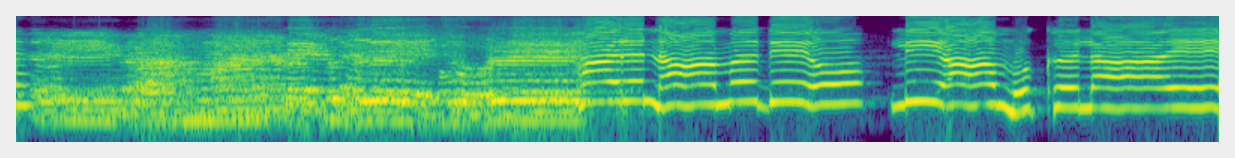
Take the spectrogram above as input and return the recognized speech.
ਖਤਰੀ ਬ੍ਰਾਹਮਣ ਪਿੱਠ ਦੇ ਛੋਡੇ ਹਰ ਨਾਮ ਦਿਓ ਲਿਆ ਮੁਖ ਲਾਏ।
